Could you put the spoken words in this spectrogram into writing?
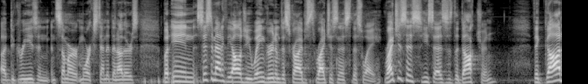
uh, degrees, and, and some are more extended than others. But in Systematic Theology, Wayne Grudem describes righteousness this way Righteousness, he says, is the doctrine that God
